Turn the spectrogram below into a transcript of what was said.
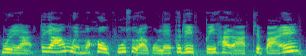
မှုတွေကတရားဝင်မဟုတ်ဘူးဆိုတာကိုလည်းသတိပေးထားတာဖြစ်ပါတယ်။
